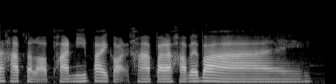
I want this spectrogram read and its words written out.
นะครับสำหรับพาร์ทนี้ไปก่อนครับไปแล้วครับบ๊ายบาย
